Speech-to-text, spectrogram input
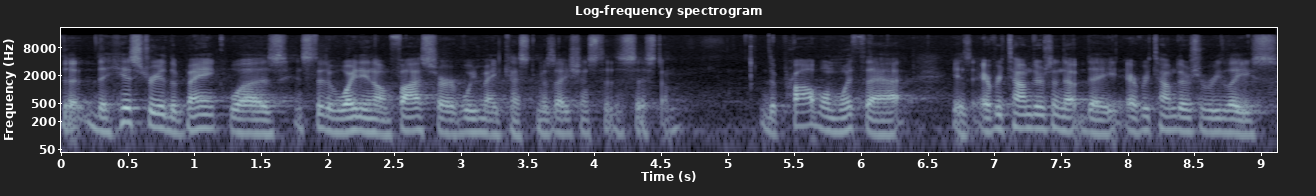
The, the history of the bank was instead of waiting on Fiserv, we made customizations to the system. The problem with that is every time there's an update, every time there's a release,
